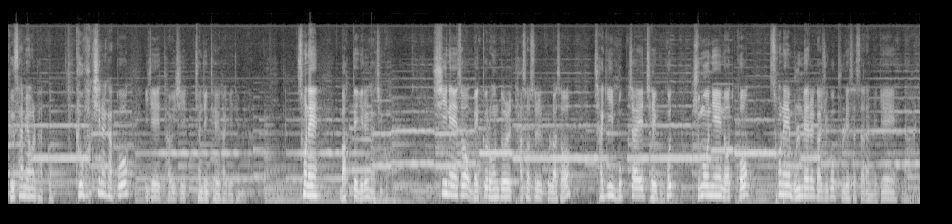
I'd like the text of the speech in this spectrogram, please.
그 사명을 받고 그 확신을 갖고 이제 다윗이 전쟁터에 가게 됩니다. 손에 막대기를 가지고 시내에서 매끄러운 돌 다섯을 골라서 자기 목자의 제구 곧 주머니에 넣고 손에 물매를 가지고 블레셋 사람에게 나가니라.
